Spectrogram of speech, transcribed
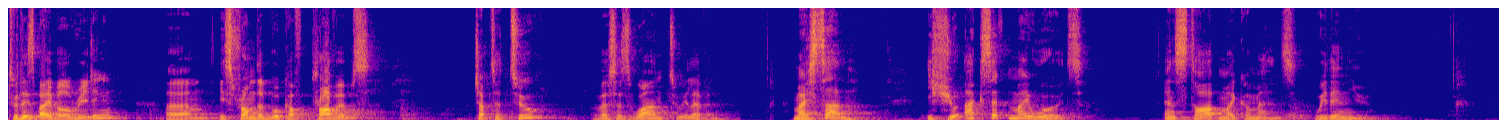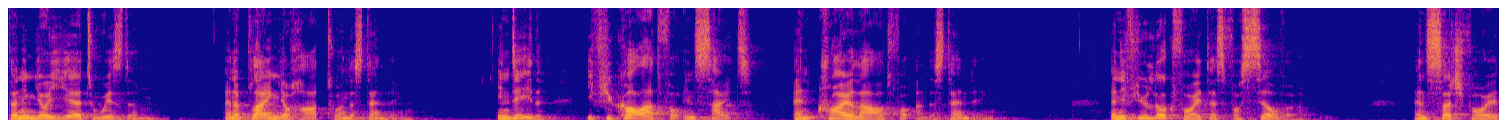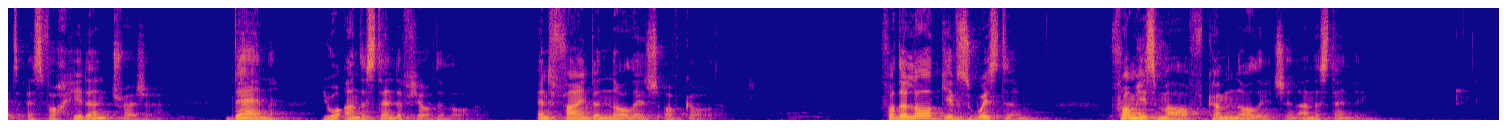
Today's Bible reading um, is from the book of Proverbs, chapter 2, verses 1 to 11. My son, if you accept my words and store up my commands within you, turning your ear to wisdom and applying your heart to understanding. Indeed, if you call out for insight and cry aloud for understanding, and if you look for it as for silver, and search for it as for hidden treasure. Then you will understand the fear of the Lord and find the knowledge of God. For the Lord gives wisdom, from his mouth come knowledge and understanding.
